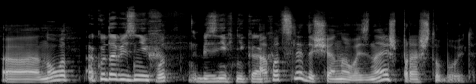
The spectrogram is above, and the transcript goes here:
А, ну вот, А куда без них? Вот. Без них никак. а вот следующая новость, знаешь, про что будет?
